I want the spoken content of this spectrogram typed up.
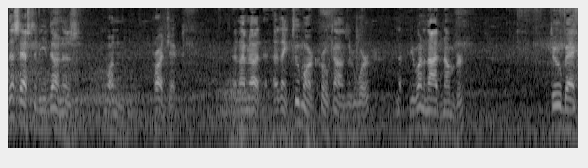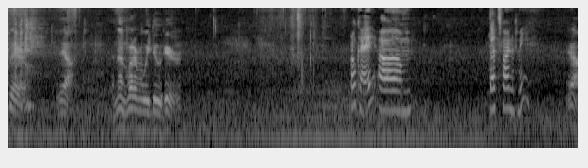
this has to be done as one project. And I'm not, I think two more crotons would work. You want an odd number. Two back there. Yeah. And then whatever we do here. Okay, um, that's fine with me. Yeah.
